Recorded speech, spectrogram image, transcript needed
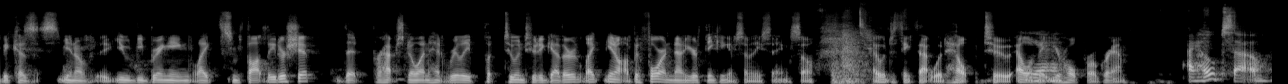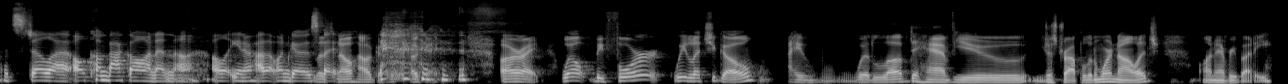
Because you know you'd be bringing like some thought leadership that perhaps no one had really put two and two together like you know before and now you're thinking of some of these things. So i would think that would help to elevate yeah. your whole program I hope so. It's still. Uh, I'll come back on and uh, I'll let you know how that one goes. Let's but... know how it goes. Okay. All right. Well, before we let you go, I would love to have you just drop a little more knowledge on everybody.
